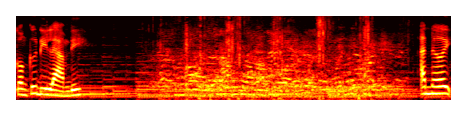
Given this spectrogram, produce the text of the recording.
con cứ đi làm đi. Anh ơi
